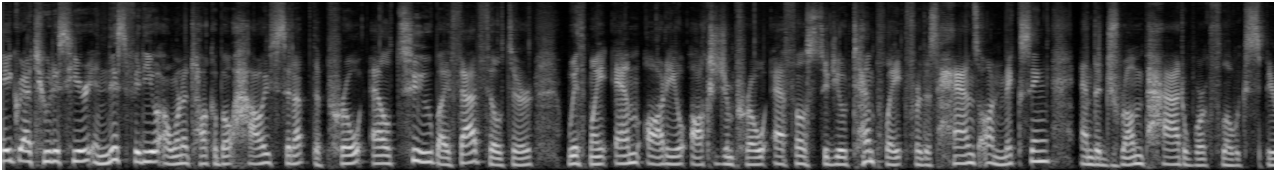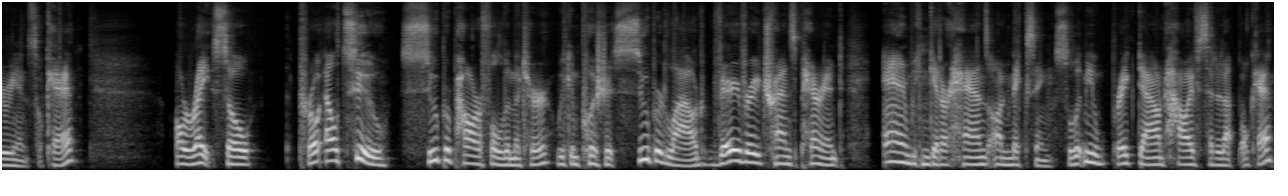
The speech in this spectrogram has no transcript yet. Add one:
Hey, Gratuitous here. In this video, I want to talk about how I've set up the Pro L2 by FabFilter with my M Audio Oxygen Pro FL Studio template for this hands-on mixing and the drum pad workflow experience, okay? All right, so Pro L2, super powerful limiter. We can push it super loud, very, very transparent, and we can get our hands on mixing. So let me break down how I've set it up, okay? All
